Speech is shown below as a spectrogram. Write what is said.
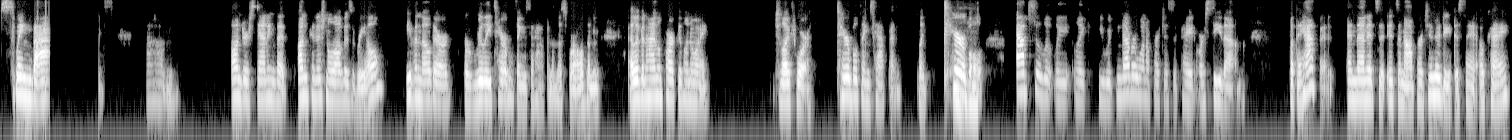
swing back um, understanding that unconditional love is real even though there are, really terrible things that happen in this world. And i live in highland park illinois july 4th terrible things happen like terrible. Mm-hmm. absolutely like you would never want to participate or see them but they happen. And then it's it's an opportunity to say okay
